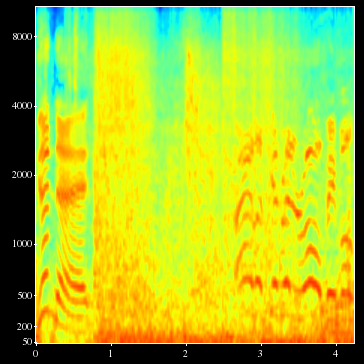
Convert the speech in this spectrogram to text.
Good night. All right, let's get ready to roll, people.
